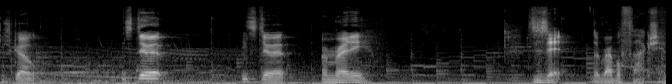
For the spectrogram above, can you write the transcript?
Let's go. Let's do it. Let's do it. I'm ready. This is it. The Rebel flagship.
